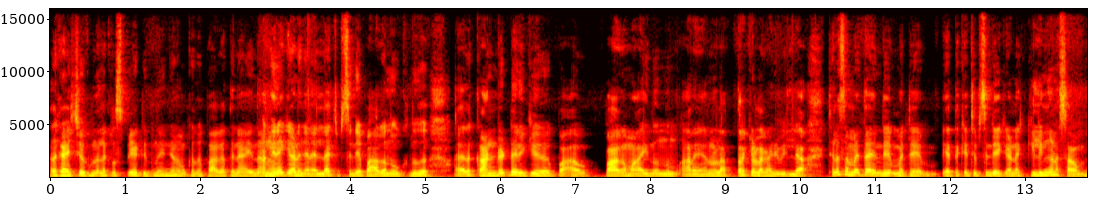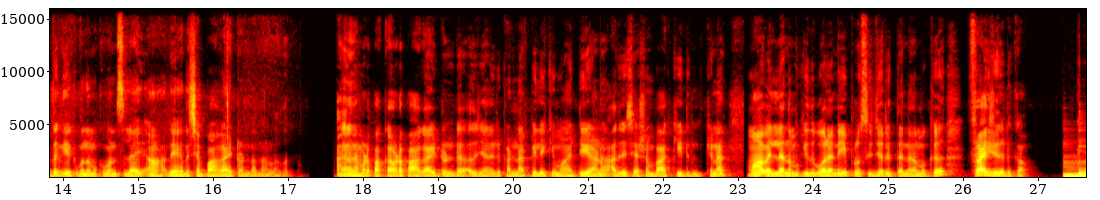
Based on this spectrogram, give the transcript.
അത് കഴിച്ച് നോക്കുമ്പോൾ നല്ല ക്രിസ്പി ആയിട്ട് ഇരുന്ന് കഴിഞ്ഞാൽ നമുക്കത് പാകത്തിനായെന്ന് അങ്ങനെയൊക്കെയാണ് ഞാൻ എല്ലാ ചിപ്സിന്റെയും പാകം നോക്കുന്നത്. അതായത് കണ്ടിട്ട് എനിക്ക് പാകമായി എന്നൊന്നും അറിയാനുള്ള അത്രയ്ക്കുള്ള കഴിവില്ല. ചില സമയത്ത് അതിന്റെ മറ്റേ ഏത്തക്ക ചിപ്സിന്റെയൊക്കെയാണ് കിലുങ്ങണ ശബ്ദം കേൾക്കുമ്പോൾ നമുക്ക് മനസ്സിലായി ആ അത് ഏകദേശം പാകമായിട്ടുണ്ടെന്നുള്ളത്. അങ്ങനെ നമ്മുടെ പക്ക അവിടെ പാകമായിട്ടുണ്ട് അത് ഞാനൊരു കണ്ണാപ്പിയിലേക്ക് മാറ്റുകയാണ്. അതിനുശേഷം ബാക്കി ഇരിക്കണ മാവെല്ലാം നമുക്ക് ഇതുപോലെ തന്നെ ഈ പ്രൊസീജിയറിൽ തന്നെ നമുക്ക് ഫ്രൈ ചെയ്തെടുക്കാം. thank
